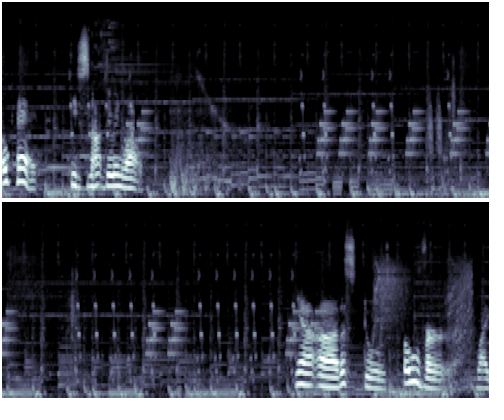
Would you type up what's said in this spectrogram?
Okay, he's not doing well. Yeah, uh, this duel's over. Like,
